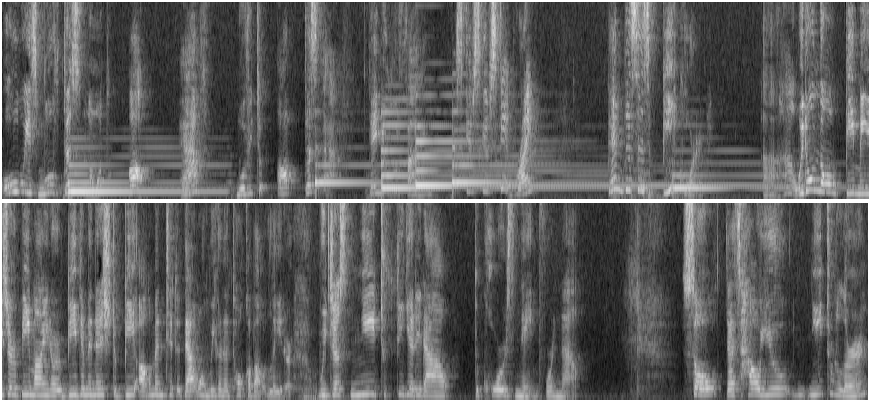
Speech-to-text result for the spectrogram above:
always move this note up. F, move it to up this F. Then you will find skip, skip, skip, right? Then this is B chord. Uh-huh. We don't know B major, B minor, B diminished, B augmented. That one we're going to talk about later. We just need to figure it out, the chord's name for now. So that's how you need to learn.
